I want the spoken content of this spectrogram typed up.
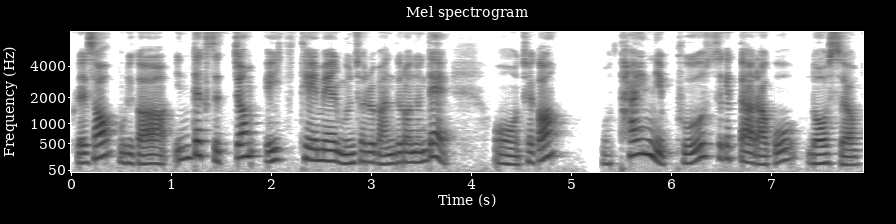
그래서 우리가 index.html 문서를 만들었는데 어, 제가 뭐 타임리프 쓰겠다라고 넣었어요.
